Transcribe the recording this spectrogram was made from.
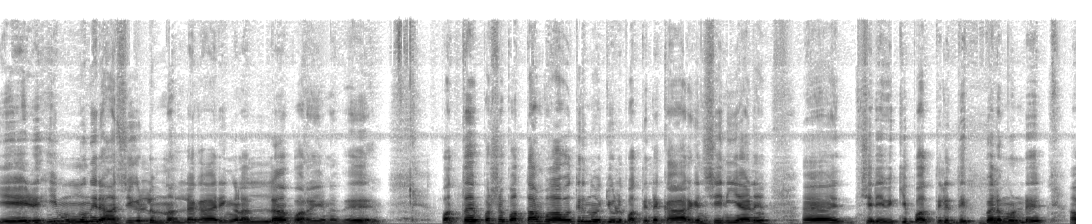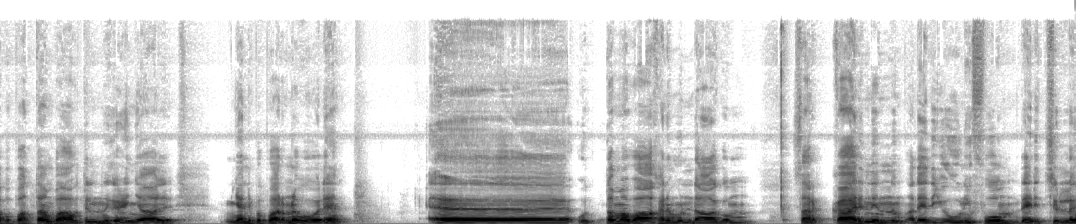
ഏഴ് ഈ മൂന്ന് രാശികളിലും നല്ല കാര്യങ്ങളല്ല പറയണത്. പത്ത് പക്ഷെ പത്താം ഭാവത്തിൽ നോക്കിയുള്ളൂ. പത്തിന്റെ കാരകൻ ശനിയാണ്. ശരിക്ക് പത്തിൽ ദിഗ്ബലമുണ്ട്. അപ്പോൾ പത്താം ഭാവത്തിൽ നിന്ന് കഴിഞ്ഞാൽ ഞാനിപ്പോൾ പറഞ്ഞ പോലെ ഉത്തമ വാഹനമുണ്ടാകും സർക്കാരിൽ നിന്നും അതായത് യൂണിഫോം ധരിച്ചുള്ള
